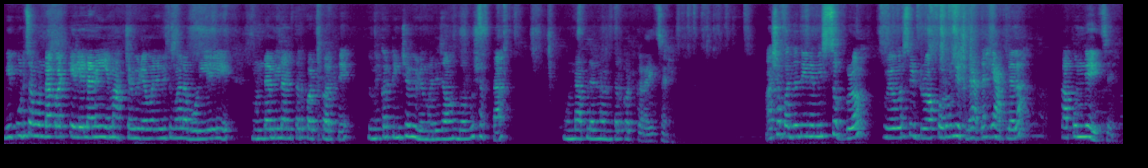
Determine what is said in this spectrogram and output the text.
मी पुढचा मुंडा कट केलेला नाहीये मागच्या व्हिडिओमध्ये मी तुम्हाला बोललेली आहे. मुंडा मी नंतर कट करते. तुम्ही कटिंगच्या व्हिडिओमध्ये जाऊन बघू शकता. मुंडा आपल्याला नंतर कट करायचा आहे. अशा पद्धतीने मी सगळं व्यवस्थित ड्रॉ करून घेतलं आता हे आपल्याला कापून घ्यायचं आहे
